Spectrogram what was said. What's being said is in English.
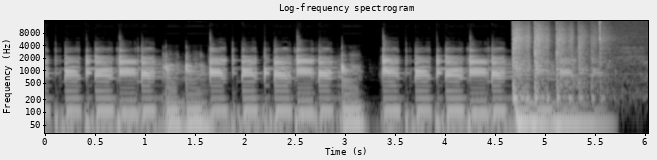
All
